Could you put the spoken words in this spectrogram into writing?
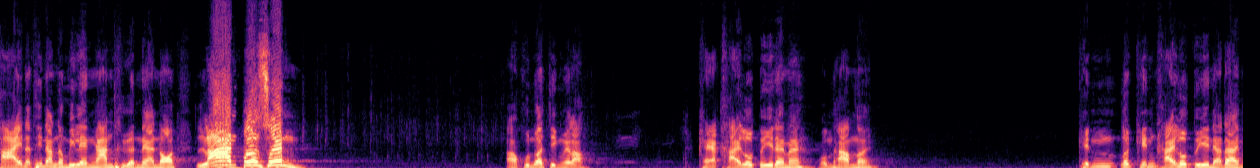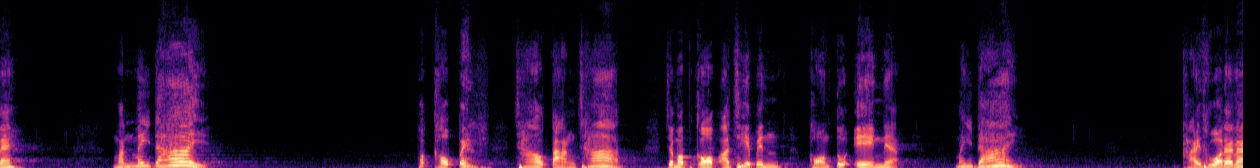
ขายนะที่นั่นนะมีแรงงานเถื่อนแน่นอน ล้านเปอร์เซ็นต์อ้าวคุณว่าจริงไหมล่ะ แขกขายโรตีได้ไหมผมถามหน่อย เข็นรถเข็นขายโรตีเนี่ยได้ไหมมันไม่ได้ ราะเขาเป็นชาวต่างชาติ จะมาประกอบอาชีพเป็นของตัวเองเนี่ยไม่ได้ ขายถั่วได้ไหม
